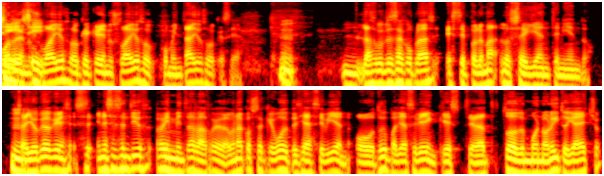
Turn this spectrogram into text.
borren usuarios o que creen usuarios o comentarios o lo que sea. Mm. Las webs desacopladas este problema lo seguían teniendo. O sea, yo creo que en ese, sentido reinventar la rueda. Una cosa que WordPress ya hace bien o Drupal ya hace bien, que es te da todo el monolito ya hecho,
